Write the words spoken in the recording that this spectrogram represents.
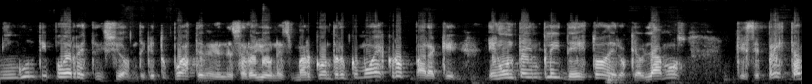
ningún tipo de restricción de que tú puedas tener el desarrollo de un smart contract como escrow para que en un template de estos de los que hablamos que se prestan,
